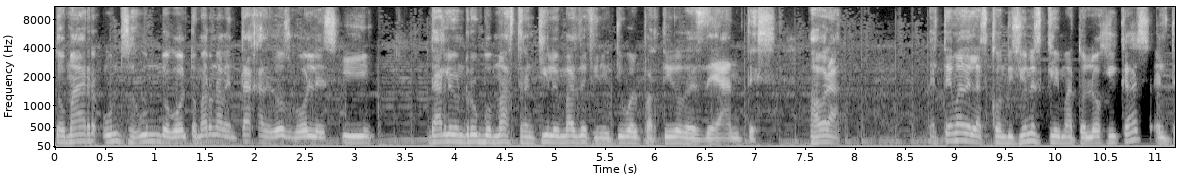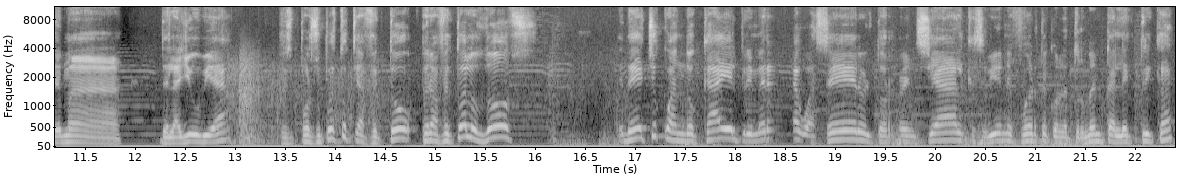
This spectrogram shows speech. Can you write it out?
tomar un segundo gol, tomar una ventaja de dos goles y darle un rumbo más tranquilo y más definitivo al partido desde antes. Ahora, el tema de las condiciones climatológicas, el tema de la lluvia, pues por supuesto que afectó, pero afectó a los dos. De hecho, cuando cae el primer aguacero, el torrencial que se viene fuerte con la tormenta eléctrica,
